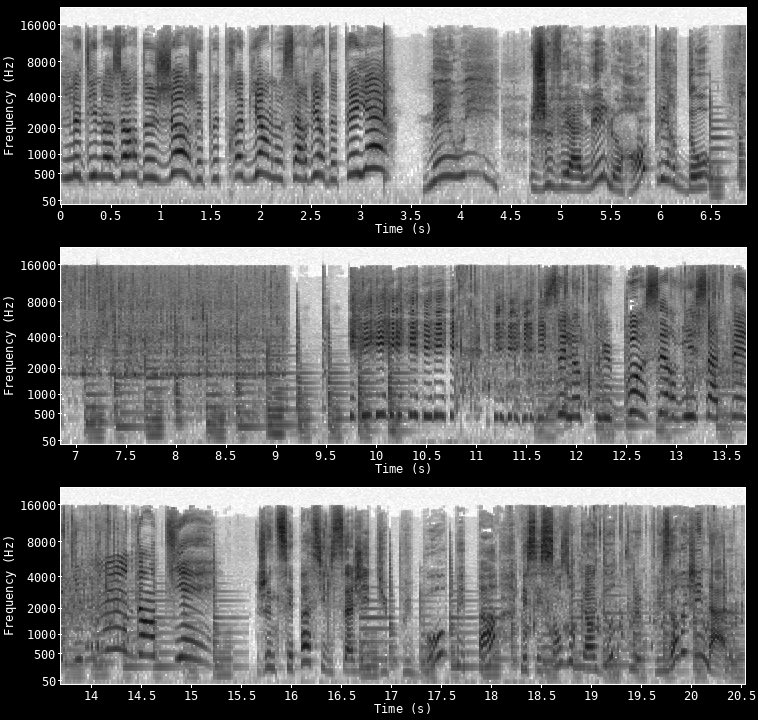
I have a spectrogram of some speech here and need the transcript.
le dinosaure de Georges peut très bien nous servir de théière. Mais oui, je vais aller le remplir d'eau. C'est le plus beau service à thé du monde entier. Je ne sais pas s'il s'agit du plus beau, Peppa, mais c'est sans aucun doute le plus original.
